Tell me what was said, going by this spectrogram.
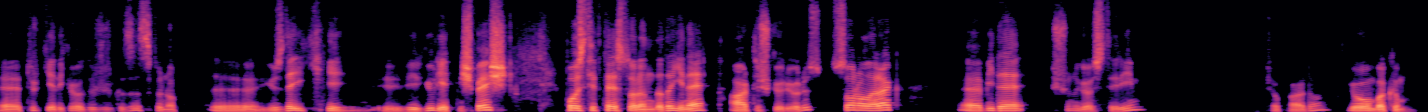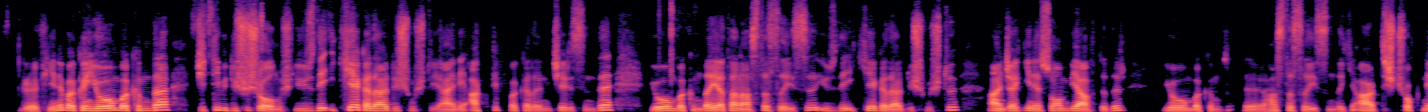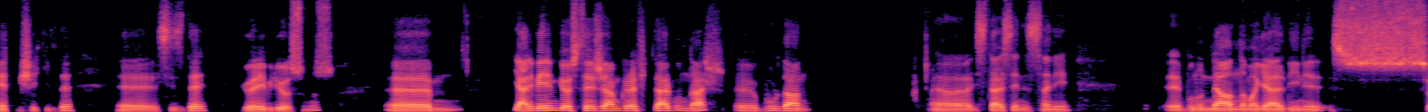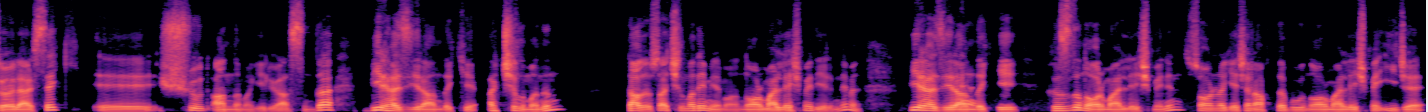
Ee, Türkiye'deki öldürücülük hızı 0. %2,75. Pozitif test oranında da yine artış görüyoruz. Son olarak e, bir de şunu göstereyim. Çok pardon. Yoğun bakım grafiğini. Bakın yoğun bakımda ciddi bir düşüş olmuş. %2'ye kadar düşmüştü. Yani aktif vakaların içerisinde yoğun bakımda yatan hasta sayısı %2'ye kadar düşmüştü. Ancak yine son bir haftadır yoğun bakım e, hasta sayısındaki artış çok net bir şekilde e, siz de görebiliyorsunuz. E, yani benim göstereceğim grafikler bunlar. E, buradan e, isterseniz hani e, bunun ne anlama geldiğini söylersek e, şu anlama geliyor aslında. 1 Haziran'daki açılmanın daha doğrusu açılma demeyelim ama normalleşme diyelim değil mi? 1 Haziran'daki evet. hızlı normalleşmenin sonra geçen hafta bu normalleşme iyice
